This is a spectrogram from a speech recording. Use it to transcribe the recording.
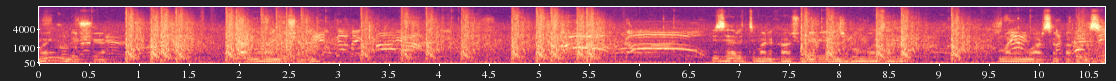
Mayın mı düşüyor? Ben mayın düşelim. Biz her ihtimale karşı oraya bir yancı bomba atalım. Mayın varsa patlasın.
